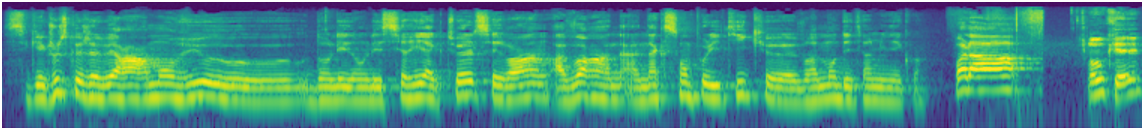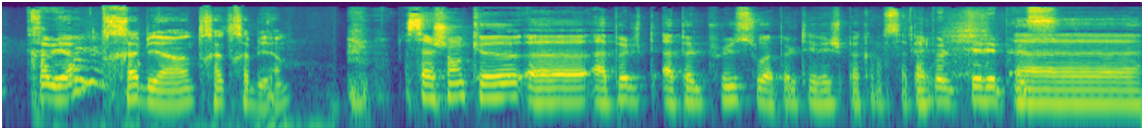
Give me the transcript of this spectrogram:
c'est quelque chose que j'avais rarement vu au, dans, les, dans les séries actuelles, c'est vraiment avoir un, un accent politique euh, vraiment déterminé. Quoi. Voilà Ok, très bien. Très bien, très très bien. Sachant que euh, Apple Apple Plus ou Apple TV, je sais pas comment ça s'appelle. Apple TV Plus. Euh,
